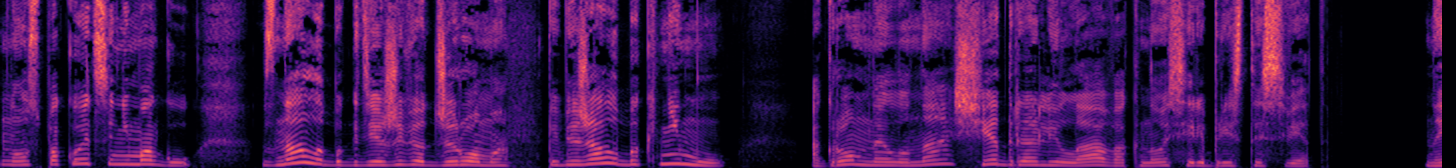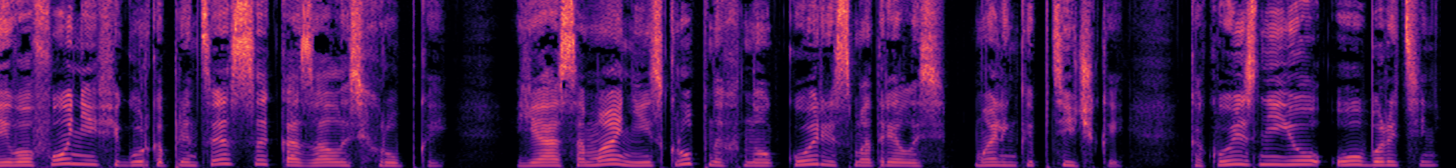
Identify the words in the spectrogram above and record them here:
но успокоиться не могу. Знала бы, где живет Джерома, побежала бы к нему». Огромная луна щедро лила в окно серебристый свет. На его фоне фигурка принцессы казалась хрупкой. Я сама не из крупных, но Кори смотрелась маленькой птичкой. Какой из нее оборотень?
